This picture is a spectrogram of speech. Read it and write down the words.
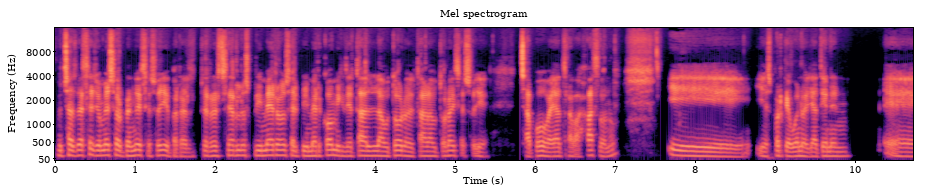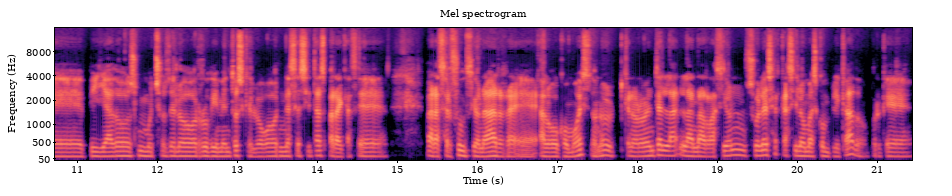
muchas veces yo me sorprendo y dices, oye, para ser los primeros, el primer cómic de tal autor o de tal autora, dices, oye, chapó, vaya trabajazo, ¿no? Y, es porque, bueno, ya tienen eh, pillados muchos de los rudimentos que luego necesitas para, que hacer, para hacer funcionar eh, algo como esto, ¿no? Que normalmente la narración suele ser casi lo más complicado, porque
